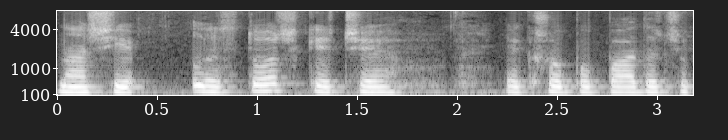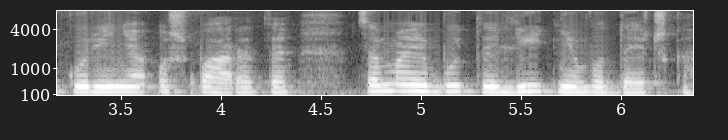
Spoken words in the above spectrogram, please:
наші листочки, чи якщо попаде, чи коріння ошпарити. Це має бути літня водичка.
